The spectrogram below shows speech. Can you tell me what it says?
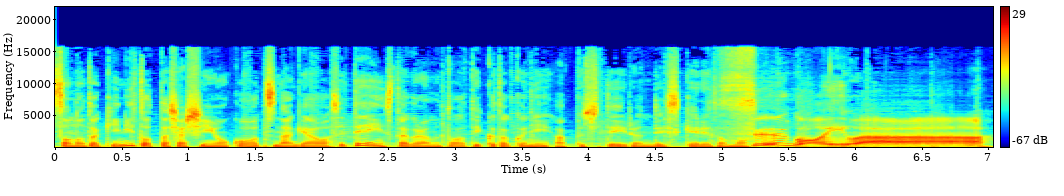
その時に撮った写真をこうつなぎ合わせてインスタグラムと TikTok にアップしているんですけれども。すごいわ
